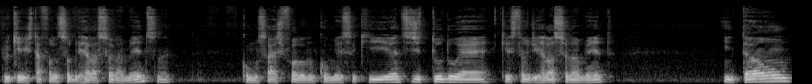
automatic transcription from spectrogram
porque a gente está falando sobre relacionamentos, né? Como o Sachi falou no começo aqui, antes de tudo é questão de relacionamento. Então,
